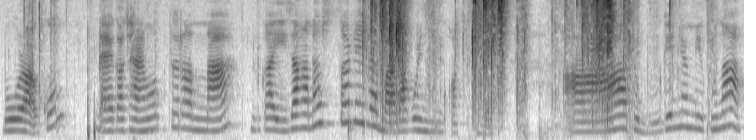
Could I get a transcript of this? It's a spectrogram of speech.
뭐라고? 내가 잘못 들었나? 누가 이상한 헛소리를 말하고 있는 것 같은데. 아, 저 무개념이구나.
